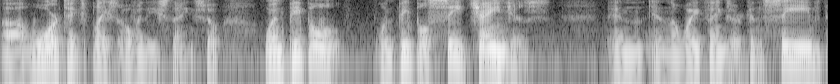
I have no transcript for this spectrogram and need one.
Uh, war takes place over these things. So when people when people see changes in in the way things are conceived,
